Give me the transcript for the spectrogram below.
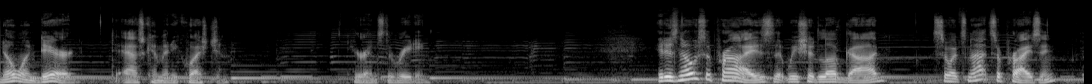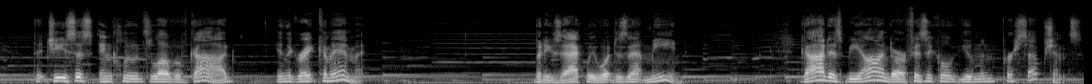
no one dared to ask him any question. Here ends the reading. It is no surprise that we should love God so it's not surprising that Jesus includes love of God in the Great Commandment. But exactly what does that mean? God is beyond our physical human perceptions.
